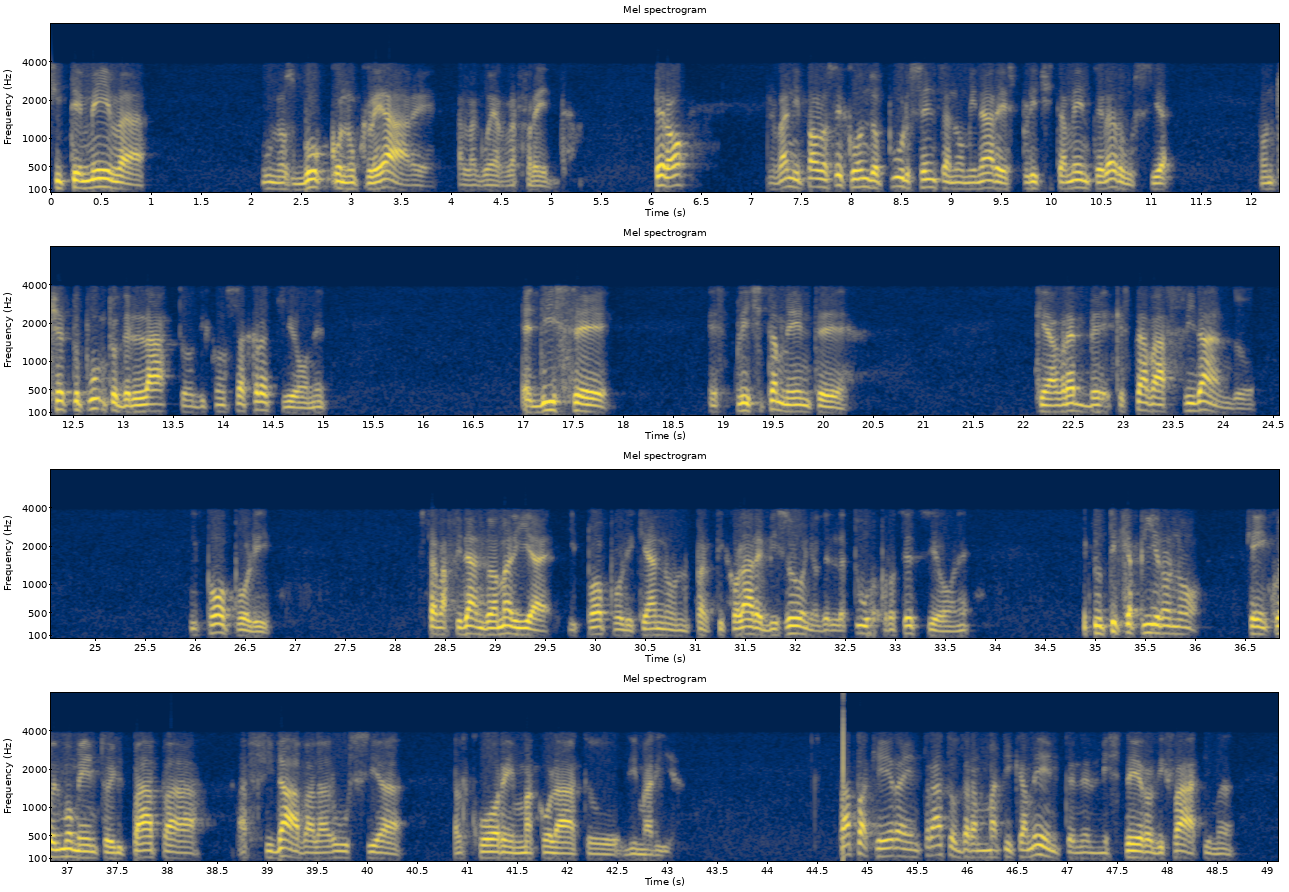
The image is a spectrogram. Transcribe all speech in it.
si temeva uno sbocco nucleare alla guerra fredda. Però Giovanni Paolo II, pur senza nominare esplicitamente la Russia, a un certo punto dell'atto di consacrazione disse esplicitamente che, avrebbe, che stava affidando i popoli, stava affidando a Maria i popoli che hanno un particolare bisogno della tua protezione e tutti capirono che in quel momento il Papa affidava la Russia al cuore immacolato di Maria. Papa che era entrato drammaticamente nel mistero di Fatima,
